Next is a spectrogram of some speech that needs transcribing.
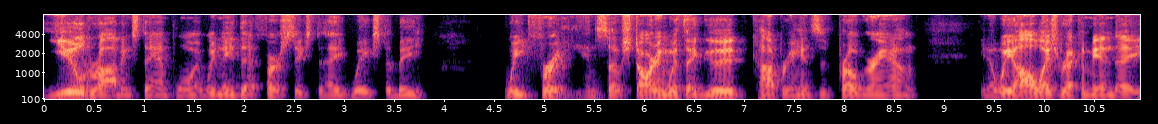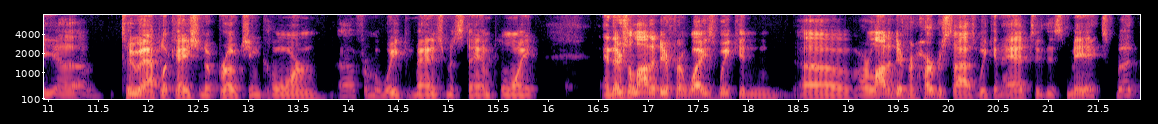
yield robbing standpoint, we need that first six to eight weeks to be weed free. And so, starting with a good comprehensive program, you know, we always recommend a uh, two application approach in corn uh, from a weed management standpoint. And there's a lot of different ways we can uh, or a lot of different herbicides we can add to this mix but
